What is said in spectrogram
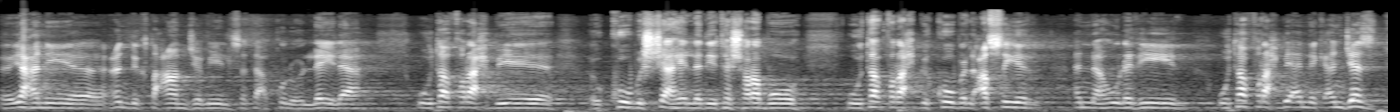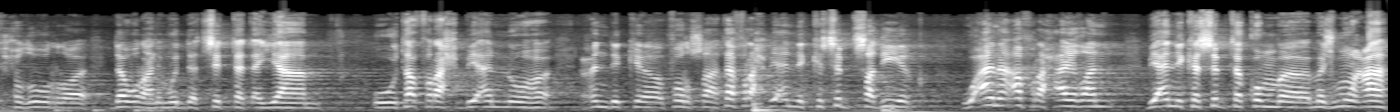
يعني عندك طعام جميل ستأكله الليلة. وتفرح بكوب الشاي الذي تشربه وتفرح بكوب العصير أنه لذيذ وتفرح بأنك أنجزت حضور دورة لمدة ستة أيام وتفرح بأنه عندك فرصة تفرح بأنك كسبت صديق وأنا أفرح أيضا بأني كسبتكم مجموعة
